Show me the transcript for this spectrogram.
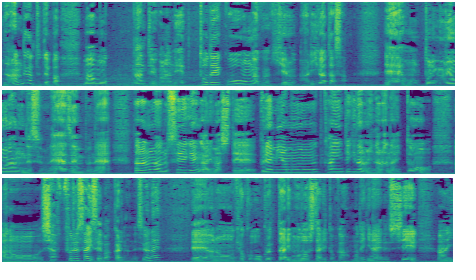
なんでかって言うとやっぱ、まあもう、なんていうかな、ネットでこう音楽が聴けるありがたさ。ねえ、本当に無料なんですよね、全部ね。ただ、まあ、あの、制限がありまして、プレミアム会員的なのにならないと、あの、シャッフル再生ばっかりなんですよね。えーあの、曲を送ったり戻したりとかもできないですし、あの、1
